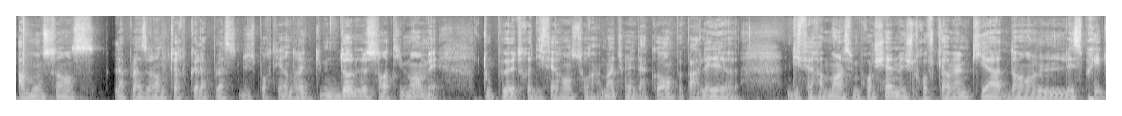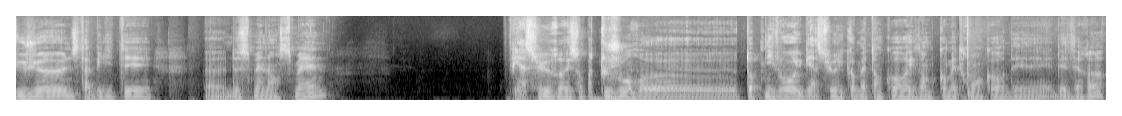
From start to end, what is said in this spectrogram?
à mon sens, la place de l'Antwerp que la place du Sporting André, qui me donne le sentiment, mais tout peut être différent sur un match, on est d'accord, on peut parler euh, différemment la semaine prochaine, mais je trouve quand même qu'il y a dans l'esprit du jeu une stabilité euh, de semaine en semaine. Bien sûr, ils sont pas toujours euh, top niveau et bien sûr ils commettent encore, ils en commettront encore des, des, erreurs.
